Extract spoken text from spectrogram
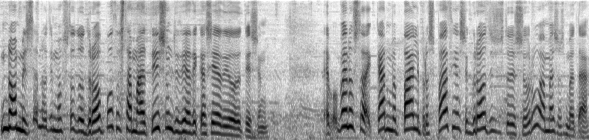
νόμιζαν ότι με αυτόν τον τρόπο θα σταματήσουν τη διαδικασία διοδοτήσεων. Επομένως θα κάνουμε πάλι προσπάθεια συγκρότησης του ΕΣΟΡΟΥ αμέσως μετά.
